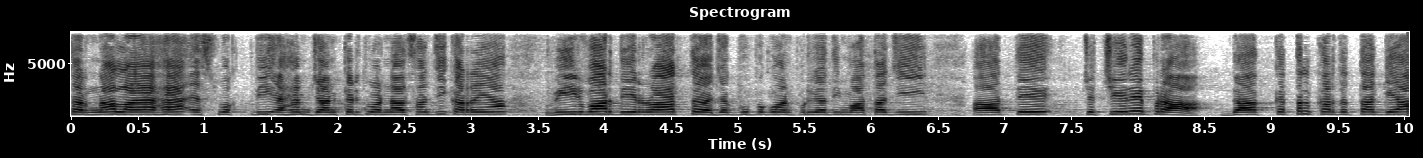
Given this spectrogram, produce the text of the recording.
ਧਰਨਾ ਲਾਇਆ ਹੈ। ਇਸ ਵਕਤ ਦੀ ਅਹਿਮ ਜਾਣਕਾਰੀ ਤੁਹਾਡੇ ਨਾਲ ਸਾਂਝੀ ਕਰ ਰਹੇ ਹਾਂ। ਵੀਰਵਾਰ ਦੇਰ ਰਾਤ ਜੱਗੂ ਭਗਵਾਨਪੁਰੀਆ ਦੀ ਮਾਤਾ ਜੀ ਅ, ਤੇ ਚਚੇਰੇ ਭਰਾ ਦਾ ਕਤਲ ਕਰ ਦਿੱਤਾ ਗਿਆ।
